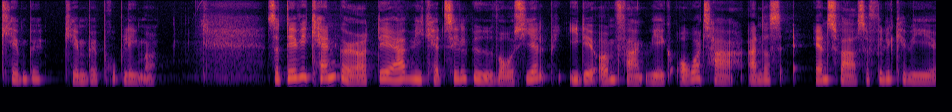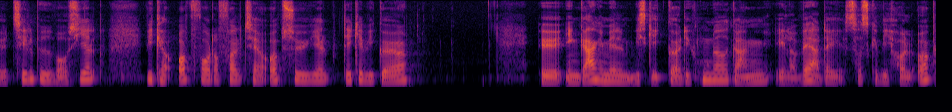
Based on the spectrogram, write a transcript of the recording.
kæmpe, kæmpe problemer. Så det vi kan gøre, det er, at vi kan tilbyde vores hjælp i det omfang, vi ikke overtager andres ansvar. Selvfølgelig kan vi øh, tilbyde vores hjælp. Vi kan opfordre folk til at opsøge hjælp. Det kan vi gøre øh, en gang imellem. Vi skal ikke gøre det 100 gange eller hver dag, så skal vi holde op.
